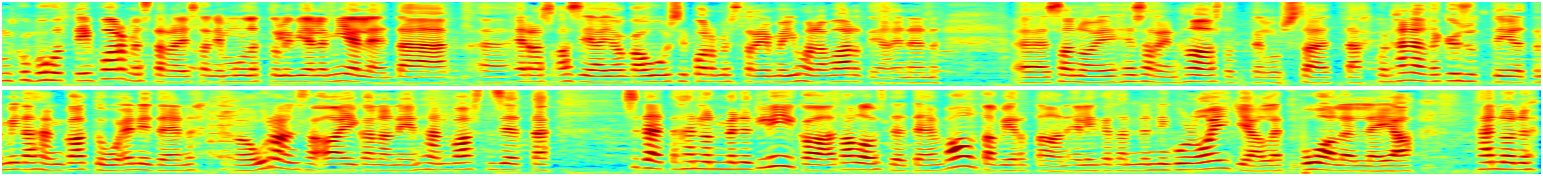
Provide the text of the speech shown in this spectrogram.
Nyt kun puhuttiin pormestareista, niin mulle tuli vielä mieleen tämä äh, eräs asia, jonka uusi pormestarimme Juhana Vartiainen äh, sanoi Hesarin haastattelussa, että kun häneltä kysyttiin, että mitä hän katuu eniten äh, uransa aikana, niin hän vastasi, että sitä, että hän on mennyt liikaa taloustieteen valtavirtaan, eli tänne niin kuin oikealle puolelle ja hän on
